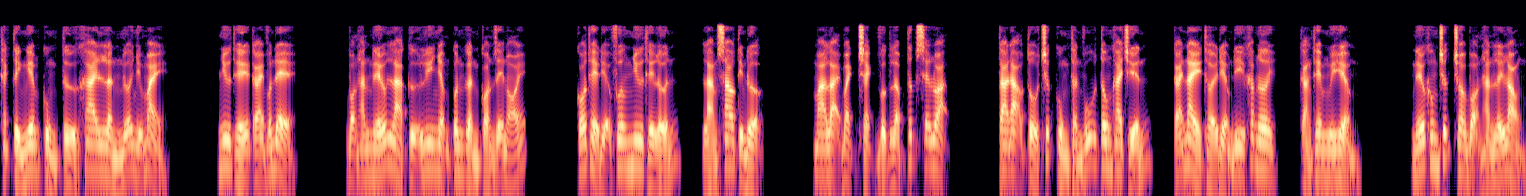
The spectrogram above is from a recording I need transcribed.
Thạch tình nghiêm cùng từ khai lần nữa như mày. Như thế cái vấn đề bọn hắn nếu là cự ly nhậm quân gần còn dễ nói. Có thể địa phương như thế lớn, làm sao tìm được? Mà lại bạch trạch vượt lập tức sẽ loạn. Tà đạo tổ chức cùng thần vũ tông khai chiến, cái này thời điểm đi khắp nơi, càng thêm nguy hiểm. Nếu không chức cho bọn hắn lấy lòng.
